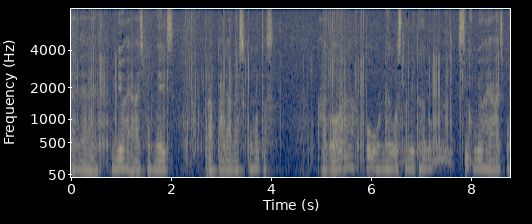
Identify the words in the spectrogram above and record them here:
é, mil reais por mês para pagar minhas contas. Agora, pô, o negócio tá me dando cinco mil reais por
